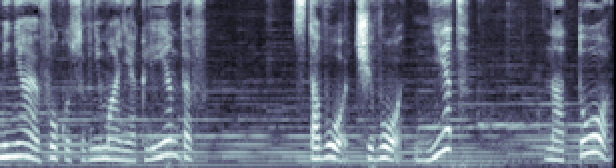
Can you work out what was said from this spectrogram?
меняю фокус внимания клиентов с того, чего нет, на то,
